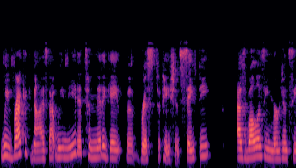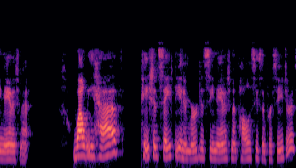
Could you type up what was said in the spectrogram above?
we recognized that we needed to mitigate the risk to patient safety as well as emergency management. While we have patient safety and emergency management policies and procedures,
